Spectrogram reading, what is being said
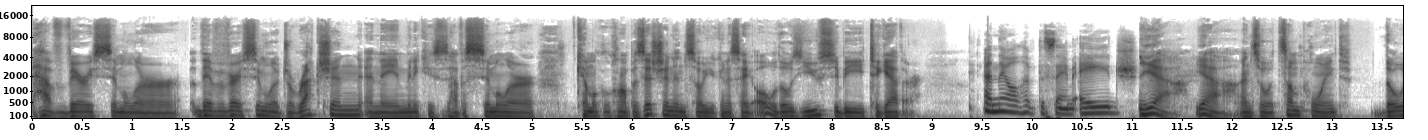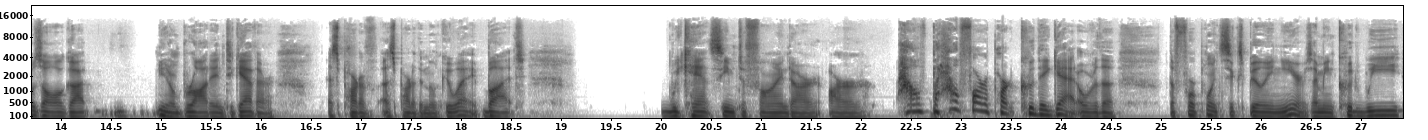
have very similar they have a very similar direction and they in many cases have a similar chemical composition and so you're going to say oh those used to be together and they all have the same age. Yeah, yeah. And so at some point, those all got, you know, brought in together as part of as part of the Milky Way. But we can't seem to find our our how but how far apart could they get over the the 4.6 billion years? I mean, could we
